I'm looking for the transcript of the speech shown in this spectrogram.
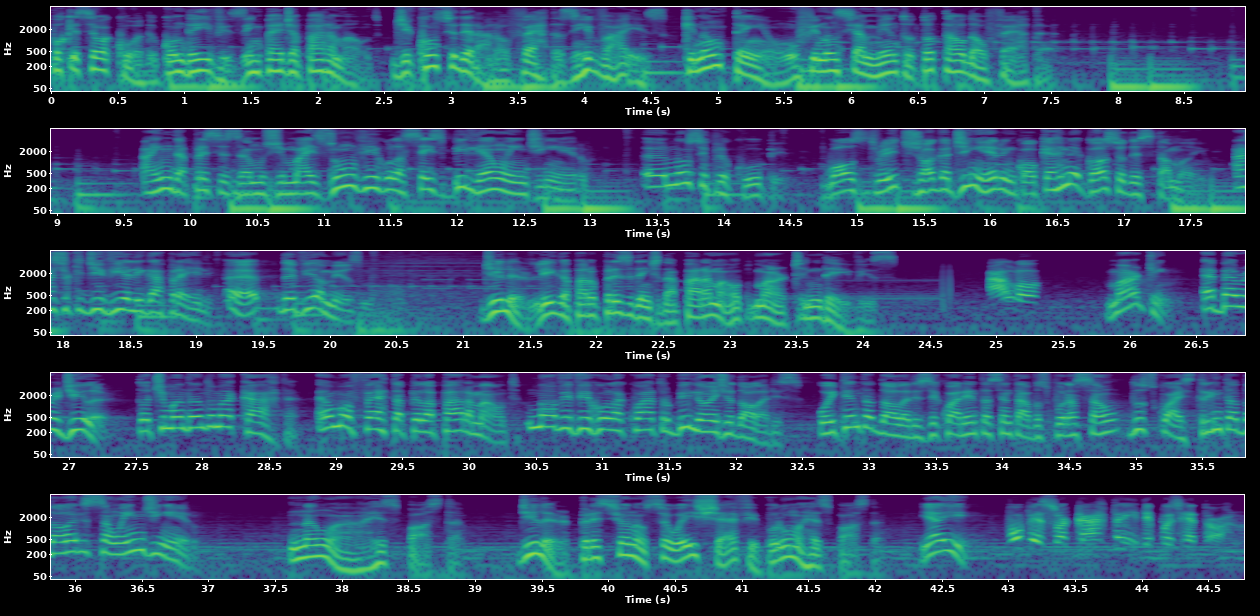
Porque seu acordo com Davis impede a Paramount de considerar ofertas rivais que não tenham o financiamento total da oferta. Ainda precisamos de mais 1,6 bilhão em dinheiro. Uh, não se preocupe. Wall Street joga dinheiro em qualquer negócio desse tamanho. Acho que devia ligar para ele. É, devia mesmo. Dealer liga para o presidente da Paramount, Martin Davis. Alô? Martin, é Barry Diller. Tô te mandando uma carta. É uma oferta pela Paramount. 9,4 bilhões de dólares. 80 dólares e 40 centavos por ação, dos quais 30 dólares são em dinheiro. Não há resposta. Diller pressiona o seu ex-chefe por uma resposta. E aí? Vou ver sua carta e depois retorno.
